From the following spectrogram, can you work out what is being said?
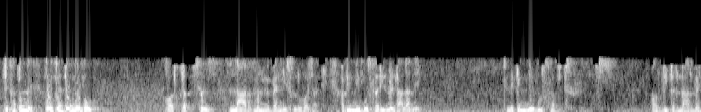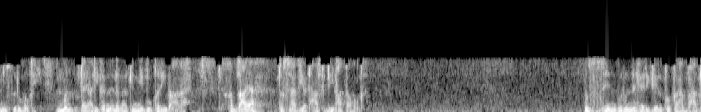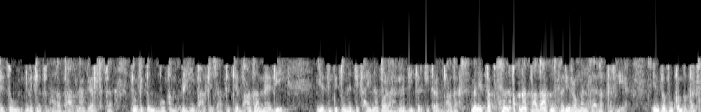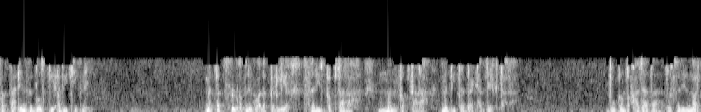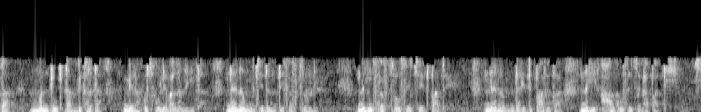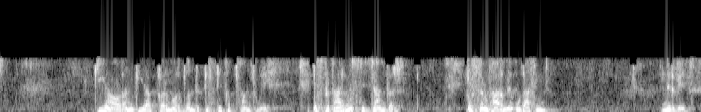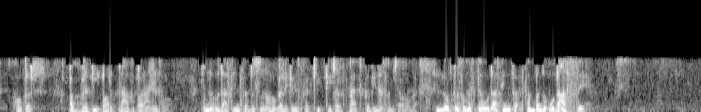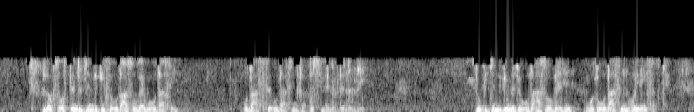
देखा तुमने? कोई कहते नींबू। और तत्म लार मन में बहनी शुरू हो जाती। अभी नींबू शरीर में डाला नहीं। लेकिन नींबू शब्द और भीतर लार बहनी शुरू हो गई। मन तैयारी करने लगा कि नींबू करीब आ रहा है। शब्द आया है तो शायद यथार्थ भी आता होगा। उस जैन गुरु ने हैरीगेल को कहा, भागे तुम, लेकिन तुम्हारा भागना व्यर्थ था, क्योंकि तुम भूकंप में ही भागे जाते थे। भागा मैं भी, यद्यपि तुम्हें दिखाई ना पड़ा, मैं भीतर की तरफ़ भागा। मैंने तत्क्षण अपना तादाद में शरीर और मन से अलग कर लिया। इन तो भूकंप घट सकता, इनसे दोस्ती अभी ठीक नहीं। मैं तत्क्षण अपने को अलग कर लिया। शरीर कपता रहा, मन कपता रहा, मैं भीतर बैठा देखता रहा। भूकंप आ जाता तो शरीर मरता, मन टूटता, बिखरता, मेरा कुछ होने वाला नहीं था। नैनम छिदंती शस्त्राणी, नहीं शस्त्र उसे छेद पाते। नैनम रहित पाविका नहीं आग उसे जला पाती। किया और अनकिया, कर्म और द्वंद किसके कब शांत हुए? इस प्रकार निश्चित जानकर, इस संसार में उदासीन, निर्वेद होकर अव्रति और त्याग परायण हो। तुमने उदासीन शब्द सुना होगा, लेकिन इसका ठीक ठीक अर्थ शायद कभी ना समझा होगा। लोग तो समझते हैं उदासीन का संबंध उदास से है। लोग सोचते हैं जो ज़िंदगी से उदास हो गए, वो उदासीन। उदास से उदासीन का कुछ लेना देना नहीं। क्योंकि ज़िंदगी में जो उदास हो गए हैं, वो तो उदासीन हो ही नहीं सकते।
